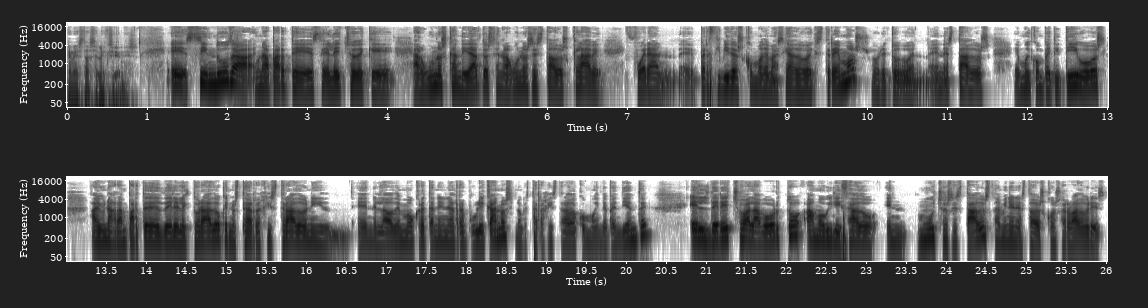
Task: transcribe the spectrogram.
en estas elecciones? Eh, sin duda, una parte es el hecho de que algunos candidatos en algunos estados clave fueran eh, percibidos como demasiado extremos, sobre todo en, estados eh, muy competitivos. Hay una gran parte del electorado que no está registrado ni en el lado demócrata ni en el republicano, sino que está registrado como independiente. El derecho al aborto ha movilizado en muchos estados, también en estados conservadores,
